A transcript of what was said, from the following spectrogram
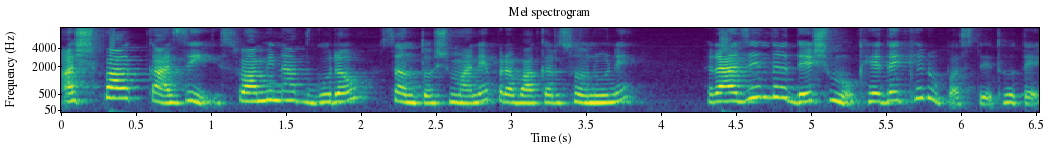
अशफाक काझी स्वामीनाथ गुरव संतोष माने प्रभाकर सोनूने राजेंद्र देशमुख हे देखील उपस्थित होते.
